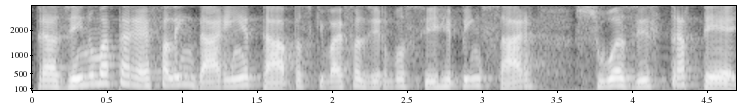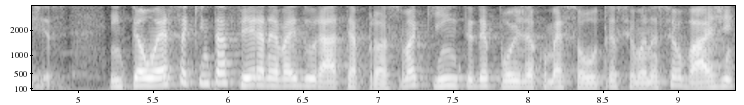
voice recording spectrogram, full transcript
trazendo uma tarefa lendária em etapas que vai fazer você repensar suas estratégias. Então essa quinta-feira né, vai durar até a próxima quinta, e depois já começa outra semana selvagem,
